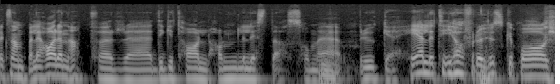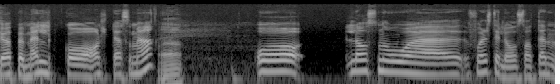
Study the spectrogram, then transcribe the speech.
eksempel, jeg har en app for eh, digital handleliste som jeg bruker hele tida for å huske på å kjøpe melk og alt det som er. ja. Og la oss nå eh, forestille oss at den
